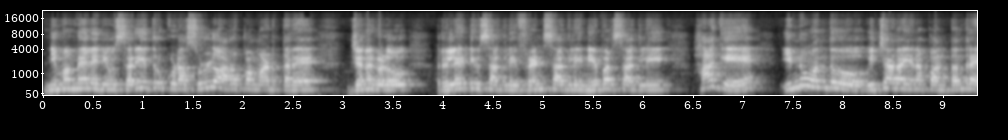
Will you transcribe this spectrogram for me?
ನಿಮ್ಮ ಮೇಲೆ ನೀವು ಸರಿ ಇದ್ರೂ ಕೂಡ ಸುಳ್ಳು ಆರೋಪ ಮಾಡ್ತಾರೆ. ಜನಗಳು ರಿಲೇಟಿವ್ಸ್ ಆಗಲಿ ಫ್ರೆಂಡ್ಸ್ ಆಗಲಿ ನೇಬರ್ಸ್ ಆಗಲಿ. ಹಾಗೆ ಇನ್ನೂ ಒಂದು ವಿಚಾರ ಏನಪ್ಪಾ ಅಂತಂದ್ರೆ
